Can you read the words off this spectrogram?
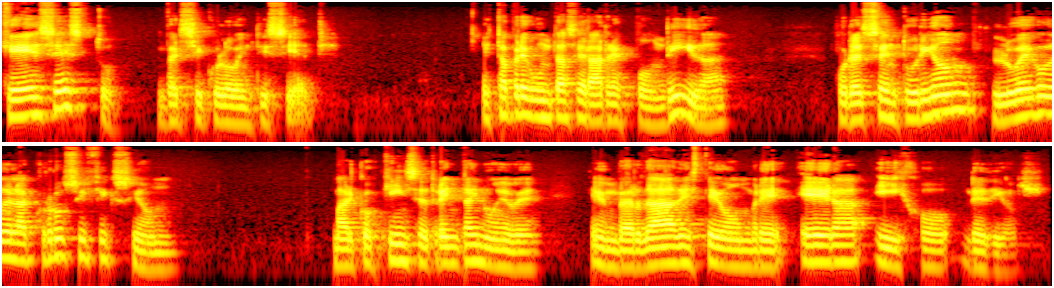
¿qué es esto? Versículo 27. Esta pregunta será respondida por el centurión luego de la crucifixión Marcos 15, 39, en verdad este hombre era hijo de Dios.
